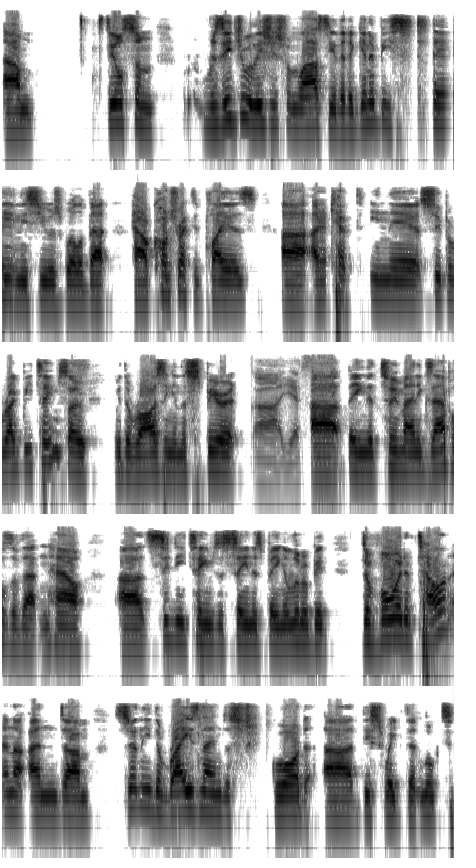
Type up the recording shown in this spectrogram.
um, still some residual issues from last year that are going to be seen this year as well about how contracted players uh, are kept in their Super Rugby team. So with the Rising and the Spirit, ah yes, uh, being the two main examples of that, and how uh, Sydney teams are seen as being a little bit devoid of talent, and and um, certainly the Rays named a squad uh, this week that looked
